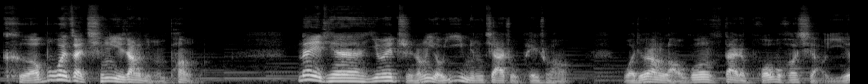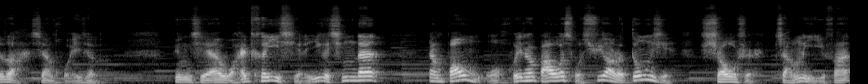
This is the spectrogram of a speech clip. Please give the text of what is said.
可不会再轻易让你们碰了。那天因为只能有一名家属陪床，我就让老公带着婆婆和小姨子先回去了，并且我还特意写了一个清单。让保姆回头把我所需要的东西收拾整理一番，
